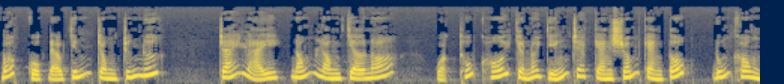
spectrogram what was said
bóp cuộc đạo chính trong trứng nước. Trái lại, nóng lòng chờ nó, hoặc thúc hối cho nó diễn ra càng sớm càng tốt, đúng không?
